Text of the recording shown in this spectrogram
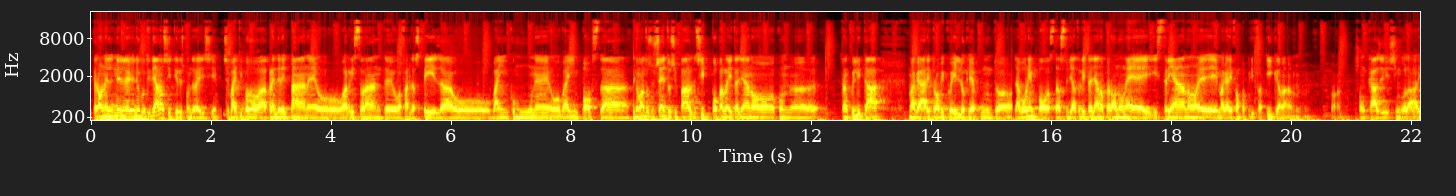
Però nel, nel, nel quotidiano sì ti risponderei di sì. Se vai tipo a prendere il pane o al ristorante o a fare la spesa o vai in comune o vai in posta il 90 su 100 si, parla, si può parlare italiano con uh, tranquillità, magari trovi quello che appunto lavora in posta, ha studiato l'italiano però non è istriano e magari fa un po' più di fatica, ma sono casi singolari.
